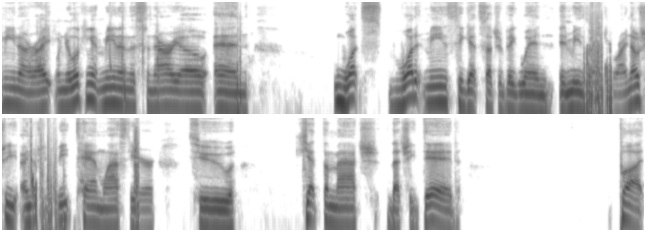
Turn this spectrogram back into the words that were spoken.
Mina, right? When you're looking at Mina in this scenario and what's what it means to get such a big win, it means. I know she I know she beat Tam last year to get the match that she did, but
